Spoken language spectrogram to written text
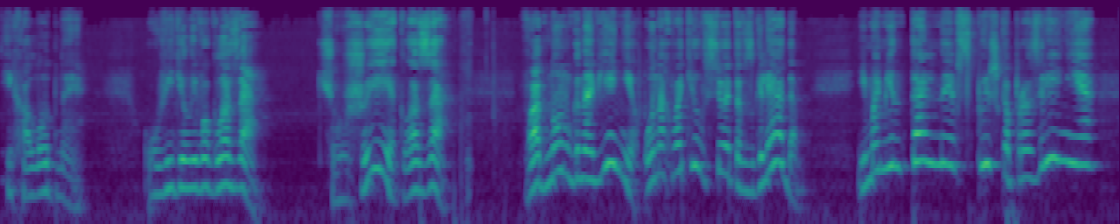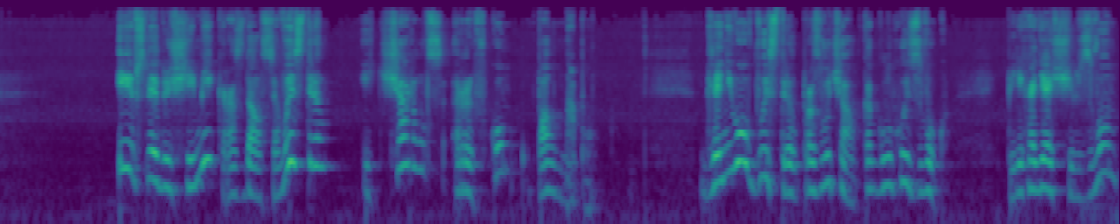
и холодное. Увидел его глаза, чужие глаза. В одно мгновение он охватил все это взглядом, и моментальная вспышка прозрения, и в следующий миг раздался выстрел, и Чарльз рывком упал на пол. Для него выстрел прозвучал, как глухой звук, переходящий в звон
